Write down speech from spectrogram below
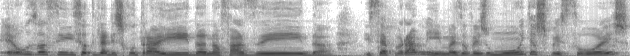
eu uso assim, se eu estiver descontraída na fazenda, isso é para mim, mas eu vejo muitas pessoas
